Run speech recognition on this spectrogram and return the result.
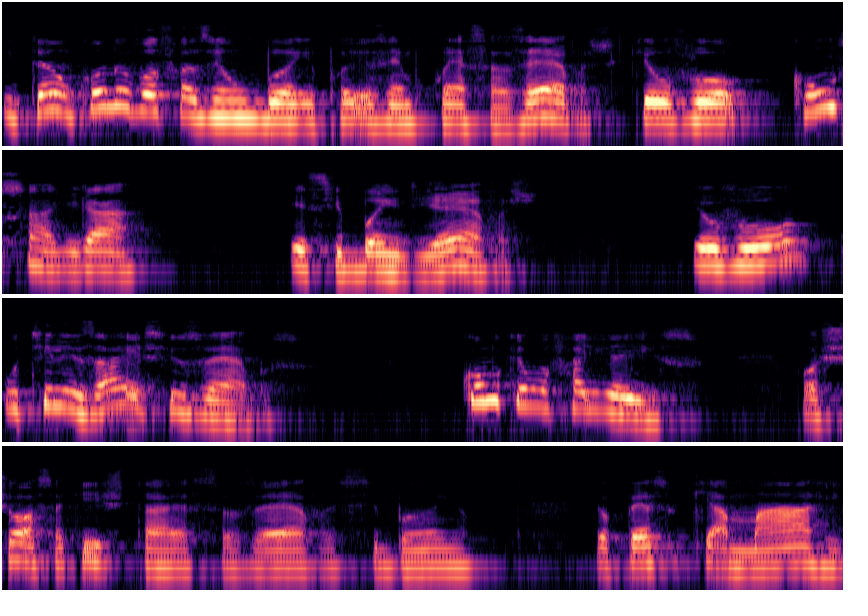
Então, quando eu vou fazer um banho, por exemplo, com essas ervas, que eu vou consagrar esse banho de ervas, eu vou utilizar esses verbos. Como que eu vou fazer isso? Oxóssi, aqui está essas ervas, esse banho. Eu peço que amarre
